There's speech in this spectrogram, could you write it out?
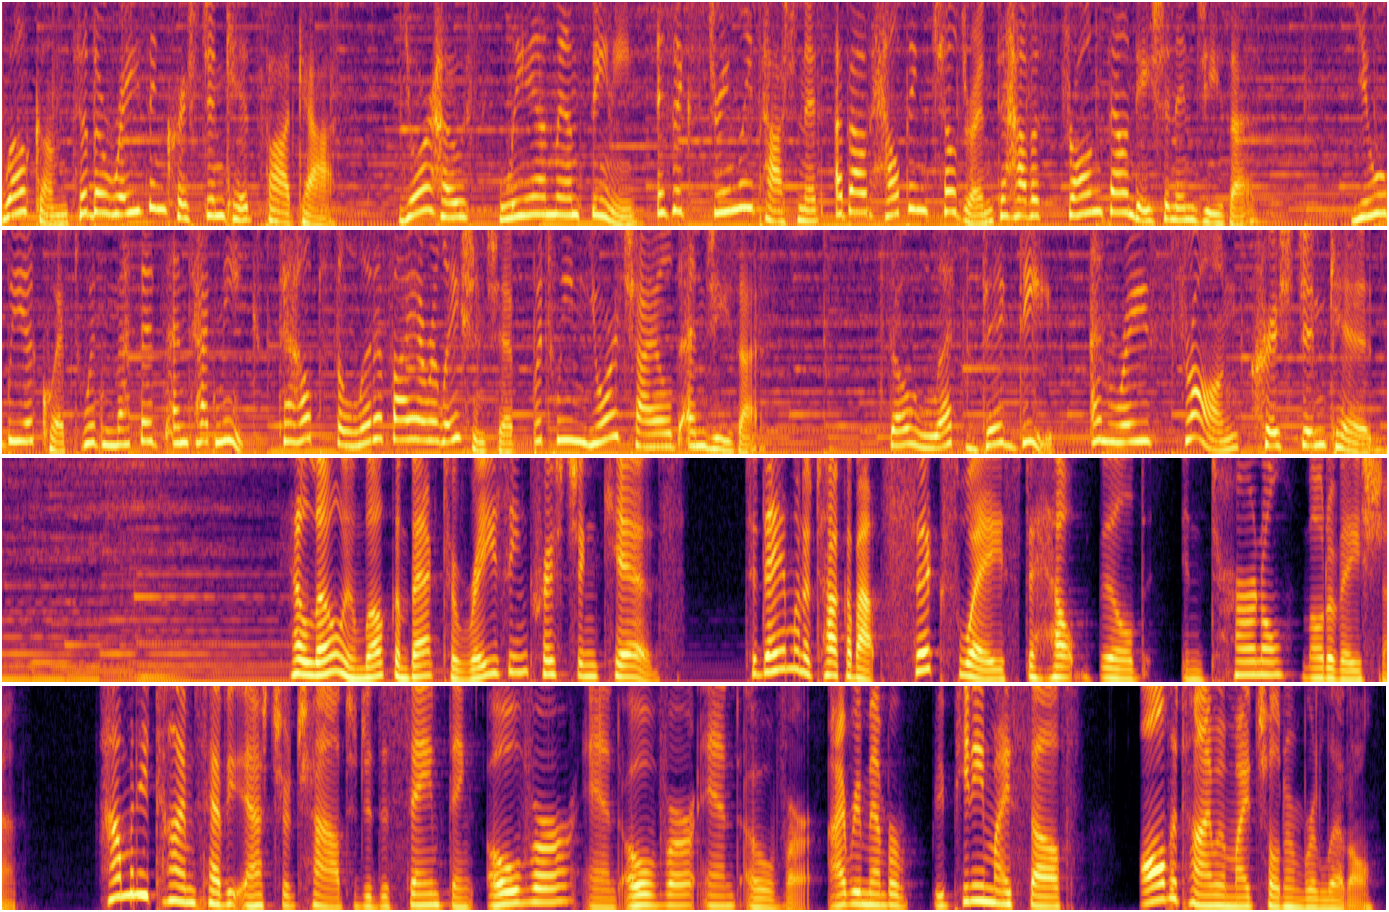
Welcome to the Raising Christian Kids podcast. Your host, Leanne Mancini, is extremely passionate about helping children to have a strong foundation in Jesus. You will be equipped with methods and techniques to help solidify a relationship between your child and Jesus. So let's dig deep and raise strong Christian kids. Hello, and welcome back to Raising Christian Kids. Today I'm going to talk about six ways to help build internal motivation. How many times have you asked your child to do the same thing over and over and over? I remember repeating myself all the time when my children were little.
